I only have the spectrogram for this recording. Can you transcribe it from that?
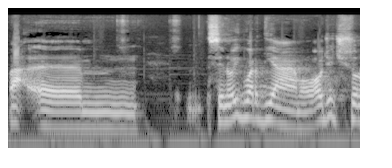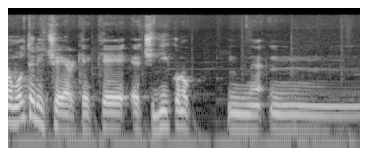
Ma ehm, se noi guardiamo, oggi ci sono molte ricerche che eh, ci dicono mh, mm, mh, mm,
